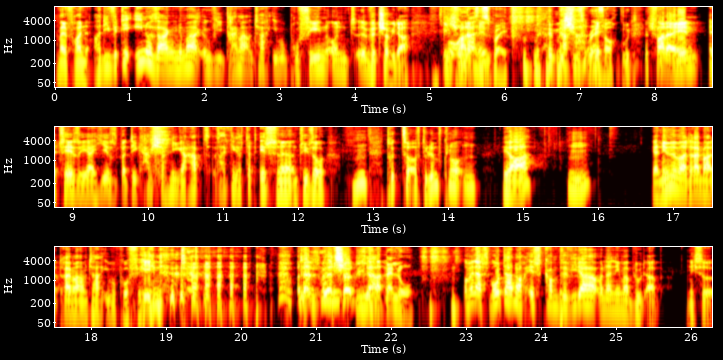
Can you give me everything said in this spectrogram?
Meine Freundin, oh, die wird dir eh nur sagen, nimm mal irgendwie dreimal am Tag Ibuprofen und äh, wird schon wieder. Ich Oh, fahr da hin. Nasenspray. Nasenspray ist auch gut. Ich fahr da hin, erzähle sie, ja, hier super dick, habe ich noch nie gehabt, weiß nicht, was das ist, ne? Und sie so, hm, drückt so auf die Lymphknoten. Ja, hm. Ja, nehmen wir mal dreimal, dreimal am Tag Ibuprofen. und das wird schon wieder. Labello. Und wenn das Montag noch ist, kommen sie wieder und dann nehmen wir Blut ab. Nicht so,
